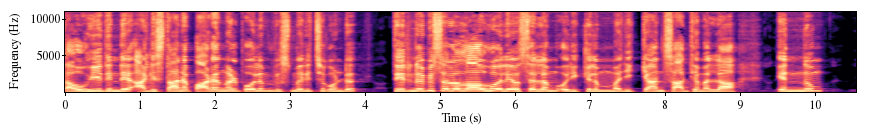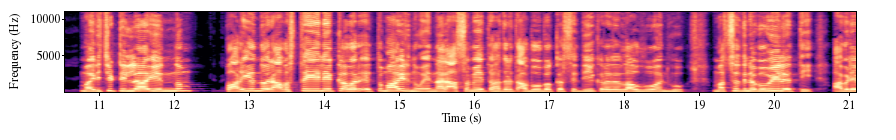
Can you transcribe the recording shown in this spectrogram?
തൗഹീദിന്റെ അടിസ്ഥാന പാഠങ്ങൾ പോലും വിസ്മരിച്ചുകൊണ്ട് തിരുനബി സല്ലാഹു അലൈഹി വസ്ലം ഒരിക്കലും മരിക്കാൻ സാധ്യമല്ല എന്നും മരിച്ചിട്ടില്ല എന്നും പറയുന്ന ഒരവസ്ഥയിലേക്ക് അവർ എത്തുമായിരുന്നു. എന്നാൽ ആ സമയത്ത് ഹജറത്ത് അബൂബക്കർ സിദ്ദീഖ് റലാഹു അൻഹു മസ്ജിദ് നബുവിയിലെത്തി. അവിടെ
